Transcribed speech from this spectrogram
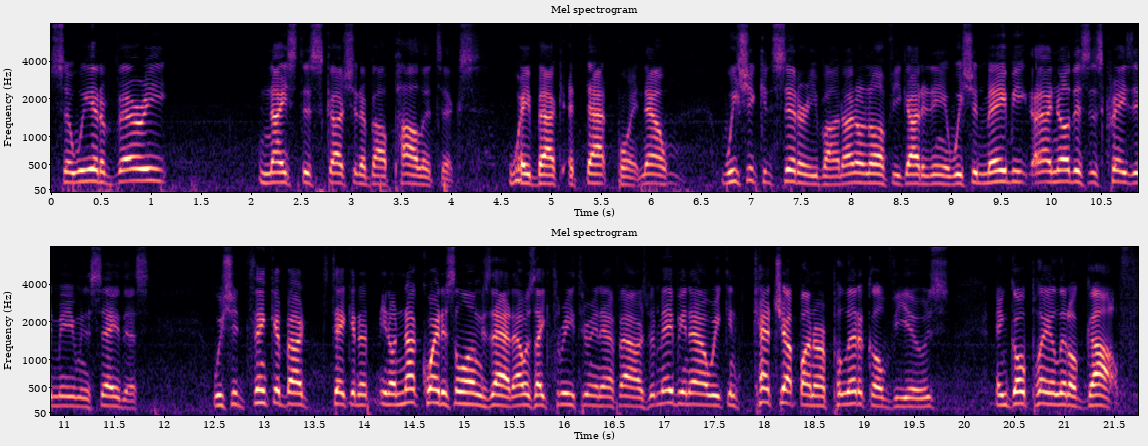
So we had a very nice discussion about politics way back at that point. Now, we should consider, Ivan, I don't know if you got it in here. We should maybe, I know this is crazy me even to say this. We should think about taking a, you know, not quite as long as that. That was like three, three and a half hours. But maybe now we can catch up on our political views and go play a little golf.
